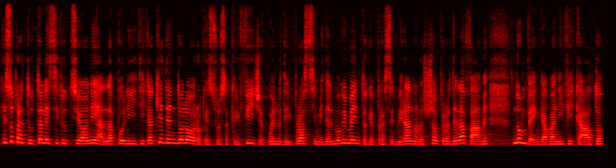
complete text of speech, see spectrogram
e soprattutto alle istituzioni e alla politica, chiedendo loro che il suo sacrificio e quello dei prossimi del movimento che proseguiranno lo sciopero della fame non venga vanificato.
